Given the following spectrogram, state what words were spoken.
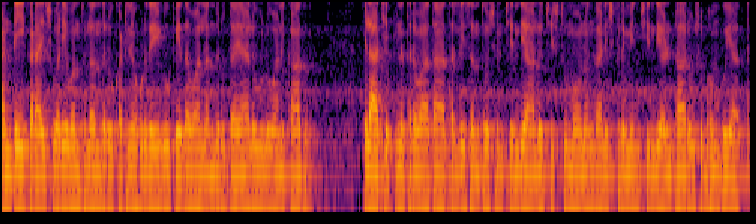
అంటే ఇక్కడ ఐశ్వర్యవంతులందరూ కఠిన హృదయులు పేదవాళ్ళందరూ దయాళువులు అని కాదు. ఇలా చెప్పిన తర్వాత ఆ తల్లి సంతోషం చెంది ఆలోచిస్తూ మౌనంగా నిష్క్రమించింది అంటారు శుభం భూయాత్.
